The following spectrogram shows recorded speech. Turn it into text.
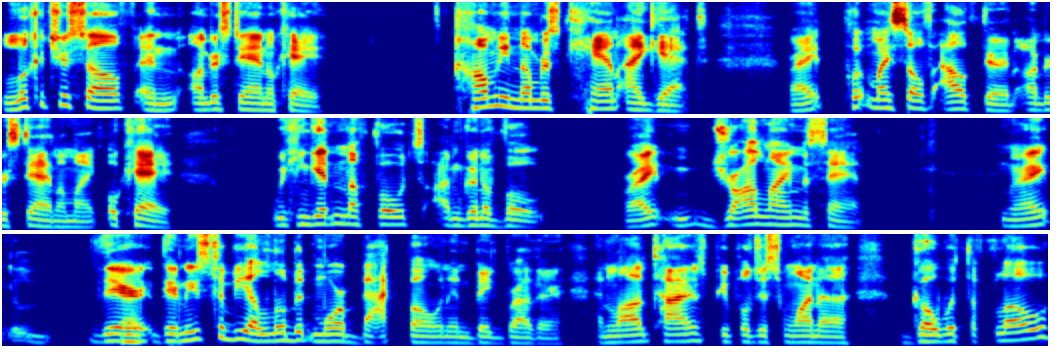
look at yourself and understand okay how many numbers can i get right put myself out there and understand i'm like okay we can get enough votes i'm gonna vote right draw a line in the sand right there there needs to be a little bit more backbone in big brother and a lot of times people just want to go with the flow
